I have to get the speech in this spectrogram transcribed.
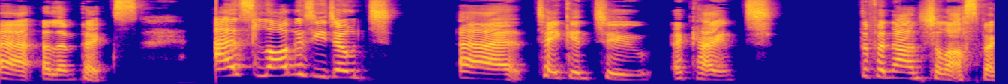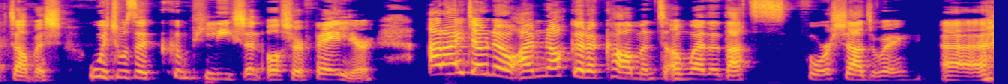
uh, Olympics, as long as you don't uh, take into account the financial aspect of it, which was a complete and utter failure. And I don't know. I'm not going to comment on whether that's foreshadowing uh,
